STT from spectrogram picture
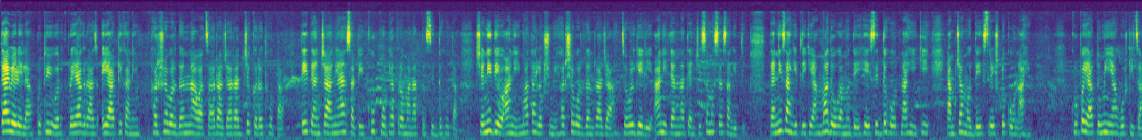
त्यावेळेला पृथ्वीवर प्रयागराज या ठिकाणी हर्षवर्धन नावाचा राजा राज्य करत होता. ते त्यांच्या न्यायासाठी खूप मोठ्या प्रमाणात प्रसिद्ध होता. शनिदेव आणि माता लक्ष्मी हर्षवर्धन राजा जवळ गेली आणि त्यांना त्यांची समस्या सांगितली. त्यांनी सांगितले की आम्हा दोघांमध्ये हे सिद्ध होत नाही की आमच्यामध्ये श्रेष्ठ कोण आहे. कृपया तुम्ही या गोष्टीचा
